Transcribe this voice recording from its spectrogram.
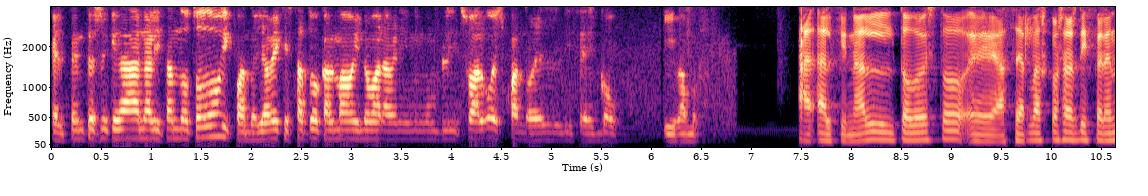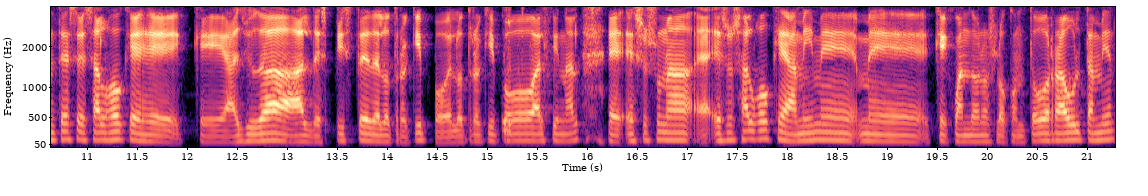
el center se queda analizando todo y cuando ya ve que está todo calmado y no van a venir ningún blitz o algo, es cuando él dice go y vamos al final todo esto, eh, hacer las cosas diferentes es algo que, ayuda al despiste del otro equipo. El otro equipo al final, eh, eso, es una, eso es algo que a mí me, que cuando nos lo contó Raúl también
